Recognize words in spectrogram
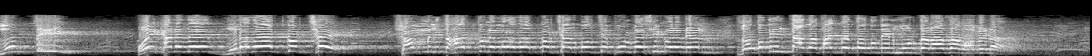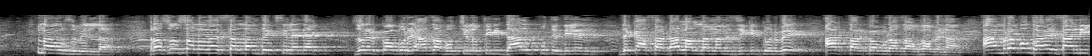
মুক্তি ওইখানে যে মোনাজাত করছে সম্মিলিত হাত তুলে মোনাজাত করছে আর বলছে ফুল বেশি করে দেন। যতদিন তাজা থাকবে, ততদিন মুর্দার আজাব হবে না। নাউজুবিল্লাহ। রাসুল সাল্লাহ সাল্লাম দেখছিলেন একজনের কবরে আজাব হচ্ছিল। তিনি ডাল পুঁতে দিলেন যে, কাঁচা ডাল আল্লাহর নামে জিকির করবে, আর তার কবর আজাব হবে না। আমরা বোধ হয় জানি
